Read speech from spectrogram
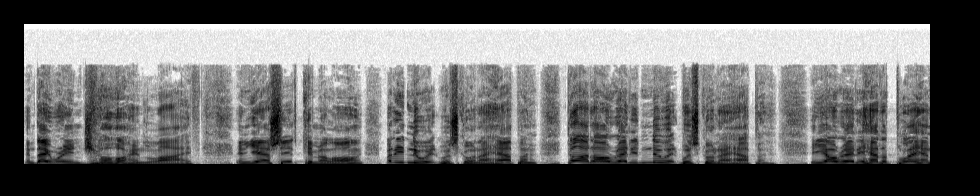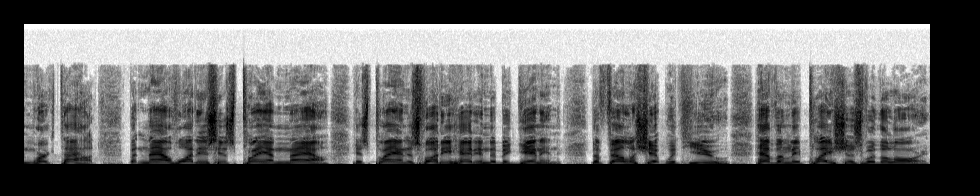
and they were enjoying life. And yes, it came along, but He knew it was going to happen. God already knew it was going to happen. He already had a plan worked out. But now, what is His plan now? His plan is what He had in the beginning the fellowship with you, heavenly places with the Lord.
